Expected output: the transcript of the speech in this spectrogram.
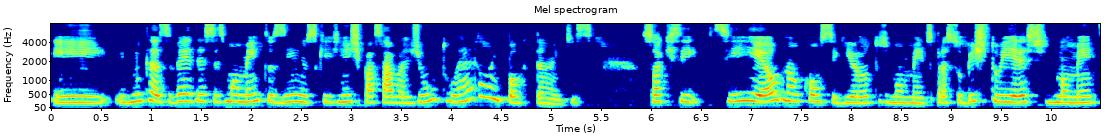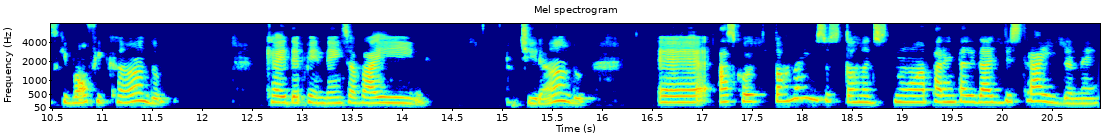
E muitas vezes esses momentozinhos que a gente passava junto eram importantes. Só que se, se eu não conseguir outros momentos para substituir estes momentos que vão ficando, que a independência vai tirando, é, as coisas torna isso, se torna uma parentalidade distraída, né?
